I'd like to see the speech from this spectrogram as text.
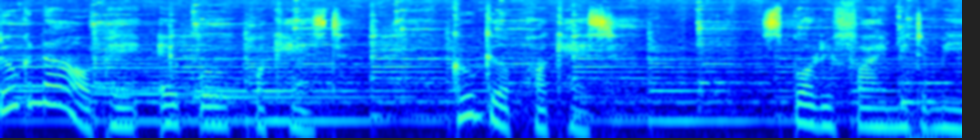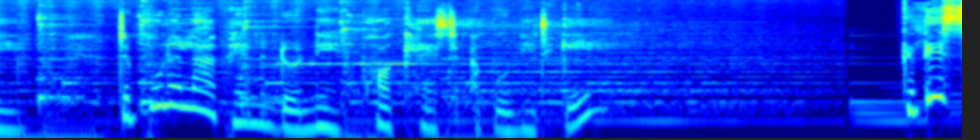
ဒုကနာအဖေ Apple Podcast Google Podcast Spotify မြေတမီတပူလလဖဲမတို့နေ podcast အပူနေတကေ ကတိဆ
